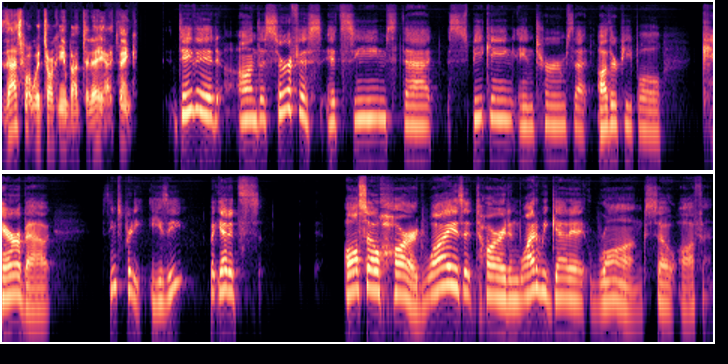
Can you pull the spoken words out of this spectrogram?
That's what we're talking about today, I think. David, on the surface, it seems that speaking in terms that other people care about seems pretty easy, but yet it's also hard. Why is it hard and why do we get it wrong so often?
